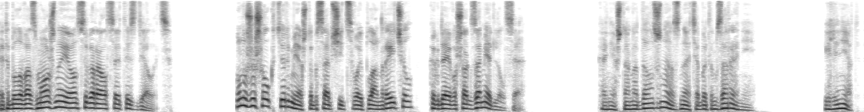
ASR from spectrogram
Это было возможно, и он собирался это сделать. Он уже шел к тюрьме, чтобы сообщить свой план Рэйчел, когда его шаг замедлился. Конечно, она должна знать об этом заранее. Или нет?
